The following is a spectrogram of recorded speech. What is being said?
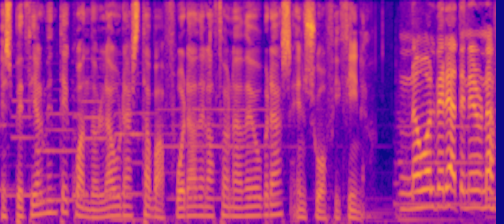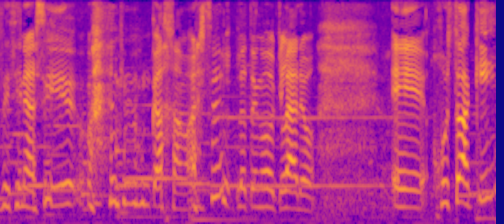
especialmente cuando Laura estaba fuera de la zona de obras en su oficina. No volveré a tener una oficina así nunca jamás, lo tengo claro. Eh, justo aquí,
